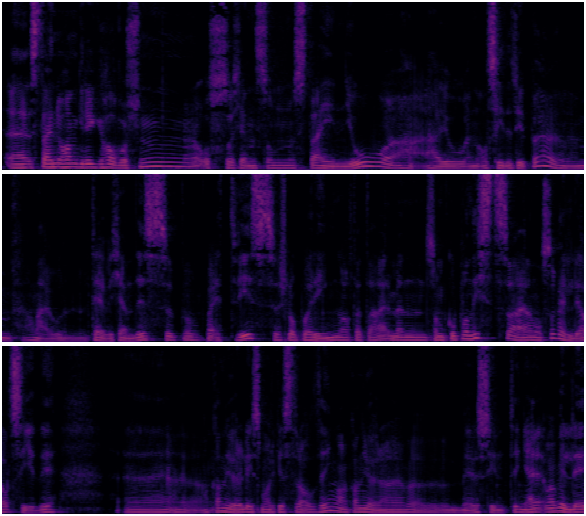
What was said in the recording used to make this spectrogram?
Eh, Stein Johan Grieg Halvorsen, også kjent som Steinjo, er jo en allsidig type. Han er jo TV-kjendis på, ett vis, slår på ring og alt dette her. Men som komponist så er han også veldig allsidig. Eh, han kan gjøre liksom orkestrale ting, og han kan gjøre eh, mer synt-ting. Jeg var veldig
